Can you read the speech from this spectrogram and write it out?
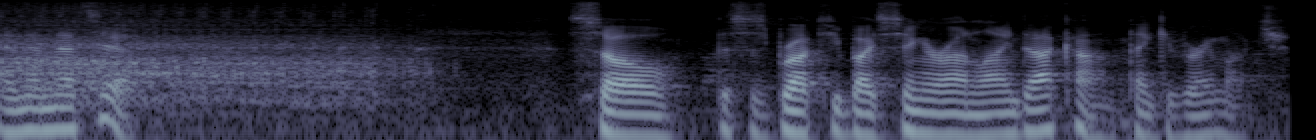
And then that's it. So this is brought to you by SingerOnline.com. Thank you very much.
